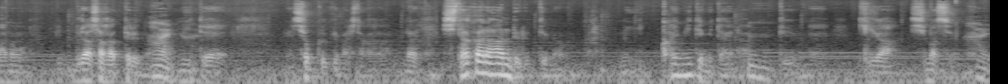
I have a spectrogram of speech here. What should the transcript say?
ん、あのぶら下がってるのをはい。見て、ショック受けましたから。な下から編んでるっていうのを一回見てみたいなっていうね、気がしますよね。はい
